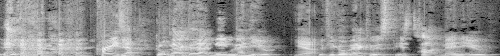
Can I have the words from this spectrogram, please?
Crazy. yeah, go back to that main menu. Yeah. If you go back to his, his top menu,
